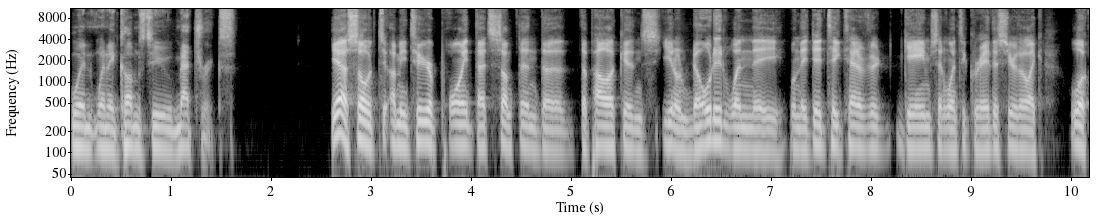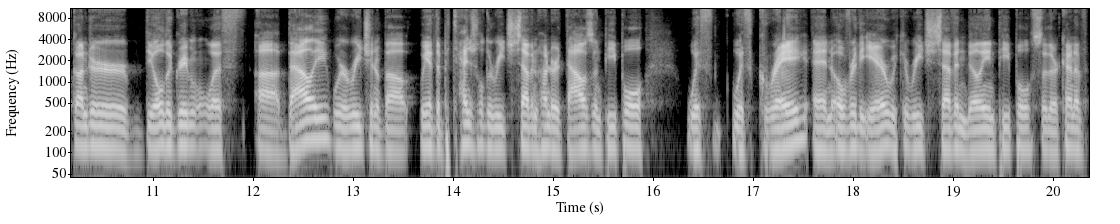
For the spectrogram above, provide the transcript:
when when it comes to metrics? Yeah, so I mean, to your point, that's something the the Pelicans, you know, noted when they when they did take ten of their games and went to Gray this year. They're like, look, under the old agreement with uh, Bally, we're reaching about we have the potential to reach seven hundred thousand people. with with Gray and over the air, we could reach seven million people. So they're kind of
